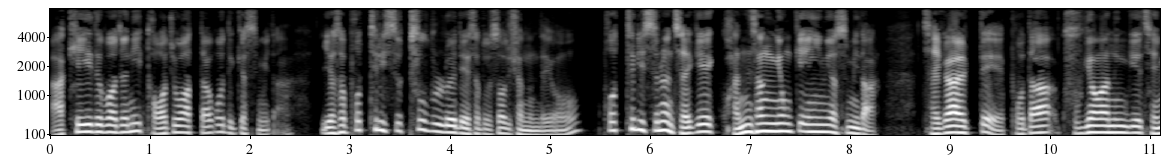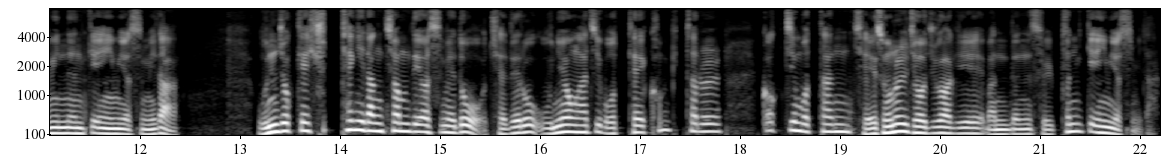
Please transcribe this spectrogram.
아케이드 버전이 더 좋았다고 느꼈습니다. 이어서 포트리스 2 블루에 대해서도 써주셨는데요. 포트리스는 제게 관상용 게임이었습니다. 제가 할 때 보다 구경하는 게 재밌는 게임이었습니다. 운 좋게 슈탱이 당첨되었음에도 제대로 운영하지 못해 컴퓨터를 꺾지 못한 제 손을 저주하게 만든 슬픈 게임이었습니다.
